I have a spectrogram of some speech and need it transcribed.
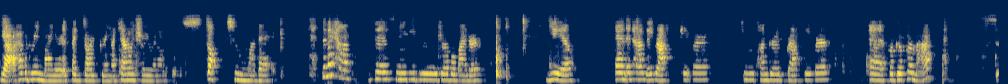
yeah, I have a green binder. It's like dark green. I can't really show you right now. It's stuck to my bag. Then I have this navy blue durable binder. Yeah. And it has a graph paper, 200 graph paper, and for good for math. So,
